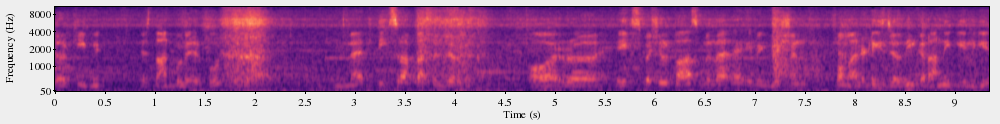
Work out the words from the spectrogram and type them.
टर्की में इस्तानबुल एयरपोर्ट मैं तीसरा पैसेंजर हूँ और एक स्पेशल पास मिला है इमिग्रेशन फॉर्मेलिटीज़ जल्दी कराने के लिए,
